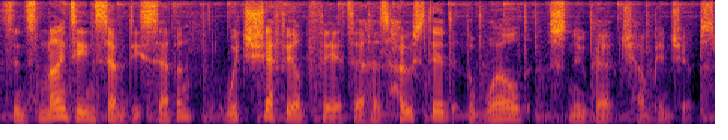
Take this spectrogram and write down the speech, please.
Since 1977, which Sheffield theatre has hosted the World Snooker Championships?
